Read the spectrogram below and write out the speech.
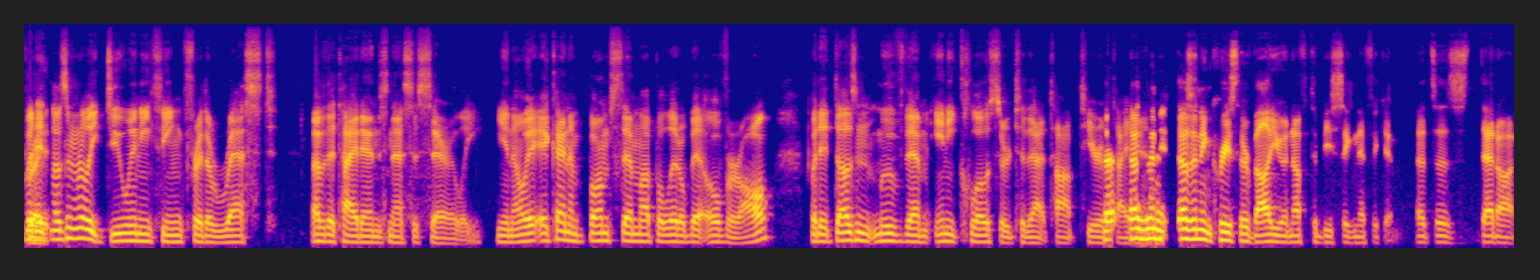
but right. it doesn't really do anything for the rest of the tight ends necessarily. You know, it, it kind of bumps them up a little bit overall, but it doesn't move them any closer to that top tier that of tight doesn't, end. It doesn't increase their value enough to be significant. That's as dead on.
